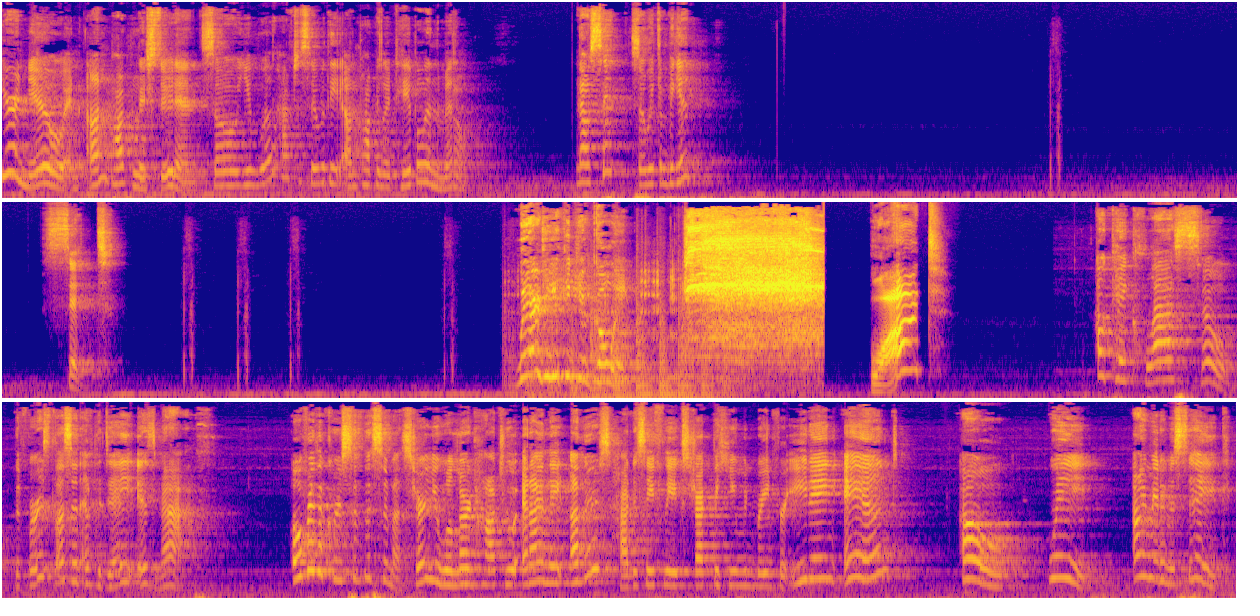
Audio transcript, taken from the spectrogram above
You're a new and unpopular student, so you will have to sit with the unpopular table in the middle. Now sit so we can begin. Sit. Where do you think you're going? What? Okay, class, so the first lesson of the day is math. Over the course of the semester, you will learn how to annihilate others, how to safely extract the human brain for eating, and. Oh, wait, I made a mistake.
